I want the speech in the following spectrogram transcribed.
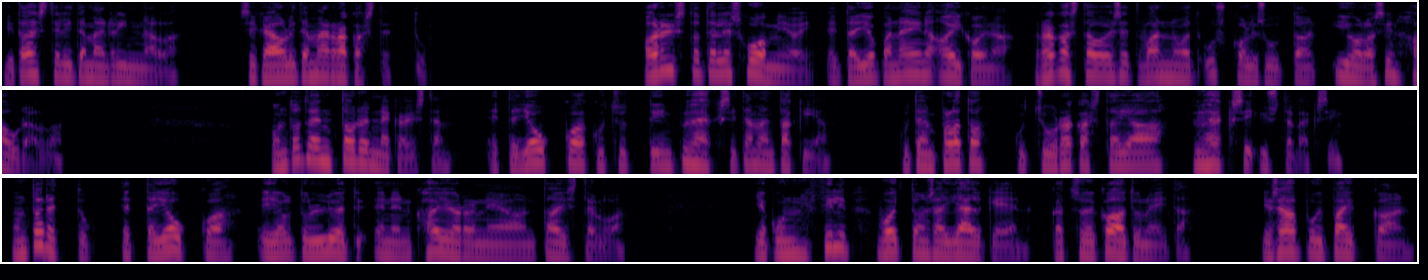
ja taisteli tämän rinnalla, sekä oli tämän rakastettu. Aristoteles huomioi, että jopa näinä aikoina rakastavaiset vannovat uskollisuuttaan Iolasin haudalla. On toten todennäköistä, että joukkoa kutsuttiin pyhäksi tämän takia, kuten Plato kutsuu rakastajaa pyhäksi ystäväksi. On todettu, että joukkoa ei oltu lyöty ennen Kajoraneaan taistelua, ja kun Philip voittonsa jälkeen katsoi kaatuneita ja saapui paikkaan,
